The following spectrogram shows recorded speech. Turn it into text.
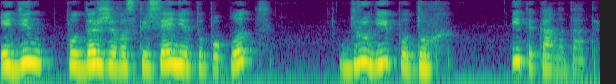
Един поддържа възкресението по плът, други по дух и така нататък.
